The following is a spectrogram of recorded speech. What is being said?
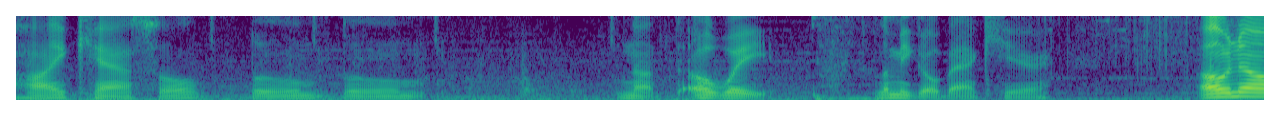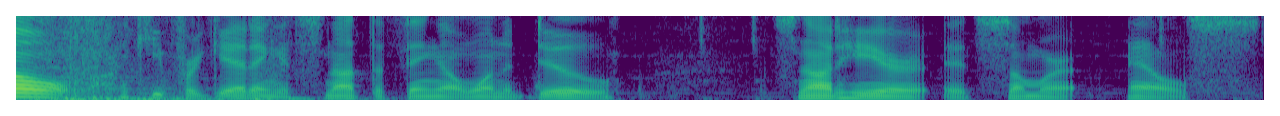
High castle. Boom, boom. Not. Oh, wait. Let me go back here. Oh, no. I keep forgetting. It's not the thing I want to do. It's not here, it's somewhere else.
